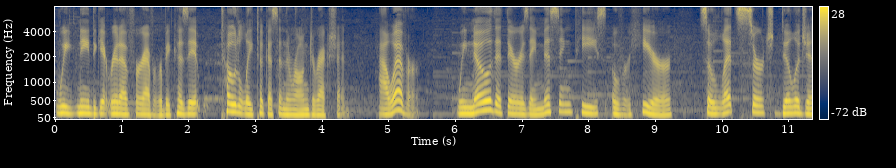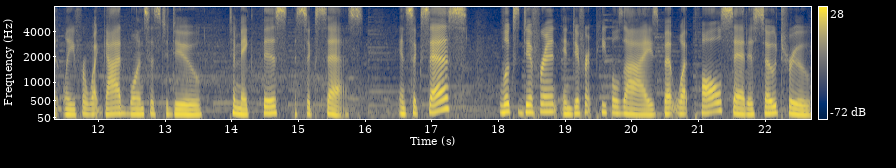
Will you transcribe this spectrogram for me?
we need to get rid of forever because it totally took us in the wrong direction. However, we know that there is a missing piece over here. So let's search diligently for what God wants us to do to make this a success. And success looks different in different people's eyes, but what Paul said is so true.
